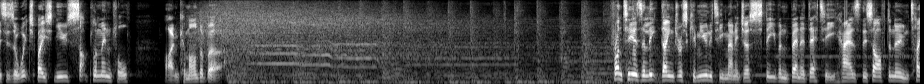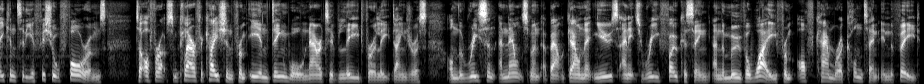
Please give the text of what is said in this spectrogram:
This is a Witchbase News supplemental. I'm Commander Burr. Frontiers Elite Dangerous Community Manager Stephen Benedetti has this afternoon taken to the official forums to offer up some clarification from Ian Dingwall, narrative lead for Elite Dangerous on the recent announcement about Galnet News and its refocusing and the move away from off camera content in the feed.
